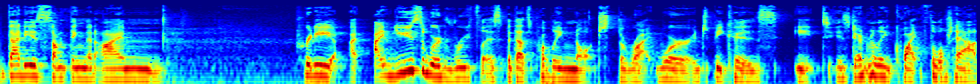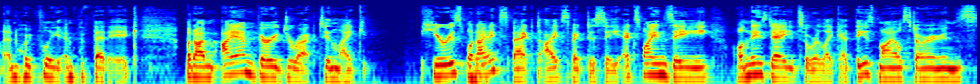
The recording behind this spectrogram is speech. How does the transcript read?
that is something that I'm pretty, I, I use the word ruthless, but that's probably not the right word because it is generally quite thought out and hopefully empathetic. But I'm, I am very direct in like, here is what I mm-hmm. expect. I expect to see X, Y, and Z on these dates or like at these milestones.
